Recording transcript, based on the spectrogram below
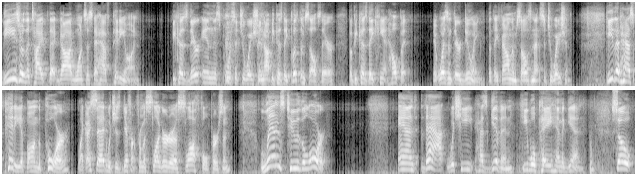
These are the type that God wants us to have pity on because they're in this poor situation not because they put themselves there, but because they can't help it. It wasn't their doing that they found themselves in that situation. He that has pity upon the poor, like I said, which is different from a sluggard or a slothful person, lends to the Lord. And that which he has given, he will pay him again. So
